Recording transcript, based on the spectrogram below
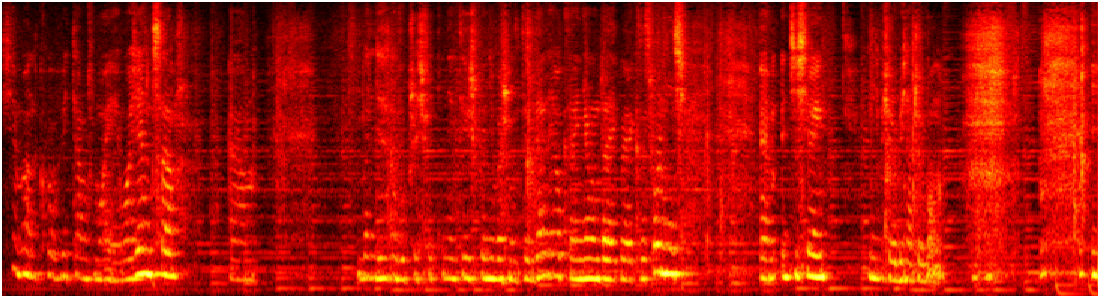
Siemanko, witam w mojej łazience. Będzie znowu prześwietlenie gdzieś, ponieważ mam tutaj dalej okna i nie mam daleko jak zasłonić. Dzisiaj będziemy się robić na czerwono. I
